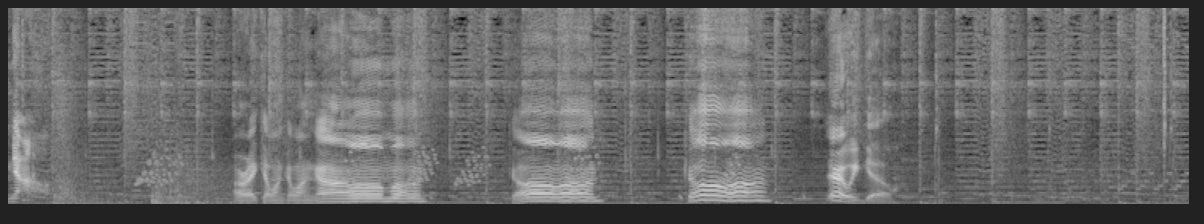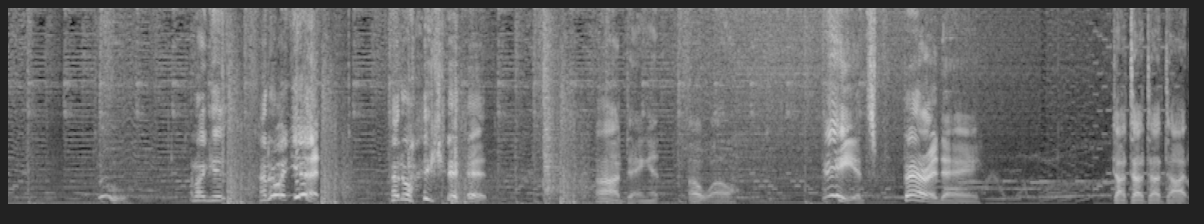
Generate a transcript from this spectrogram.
Yeah. All right, come on, come on, come on. Come on. Come on. There we go. How do I get? How do I get? How do I get? Ah, dang it. Oh, well. Hey, it's Faraday. Dot, dot, dot, dot.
